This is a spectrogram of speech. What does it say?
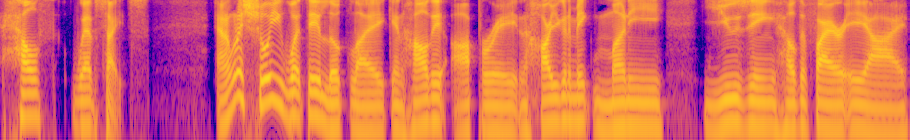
health websites. And I'm going to show you what they look like and how they operate and how you're going to make money using Healthifier AI.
